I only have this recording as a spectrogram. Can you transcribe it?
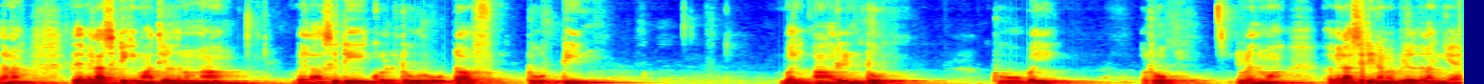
இதானே? இதை வெலாசிட்டிக்கு மாற்றி எழுதணும்னா velocity equal to root of two T by R into two by rho இப்படி எழுதுமா இப்போ வெலாசிட்டி நம்ம எப்படி எழுதலாம் இங்கே?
